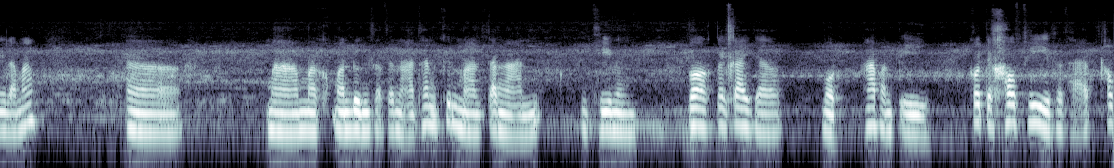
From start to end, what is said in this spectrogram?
นี่แหละมั้งเอ่อมามามาดึงศาสนาท่านขึ้นมาจะงานอีกทีหนึ่งก็ใกล้ๆจะหมดห้าพันปี ก็จะเข้าที่สถานเข้า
